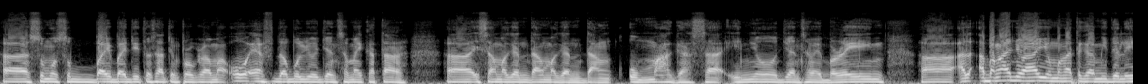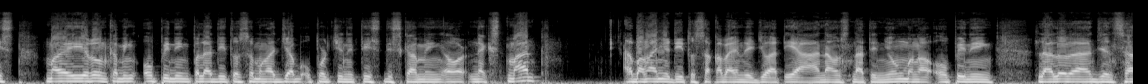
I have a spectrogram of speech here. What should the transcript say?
uh, sumusubaybay dito sa ating programa OFW dyan sa may Qatar. Uh, isang magandang magandang umaga sa inyo dyan sa may Bahrain. Uh, abangan nyo ha yung mga taga Middle East. Mayroon kaming opening pala dito sa mga job opportunities this coming or next month. Abangan nyo dito sa Kabayan Radio at i-announce natin yung mga opening lalo na dyan sa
